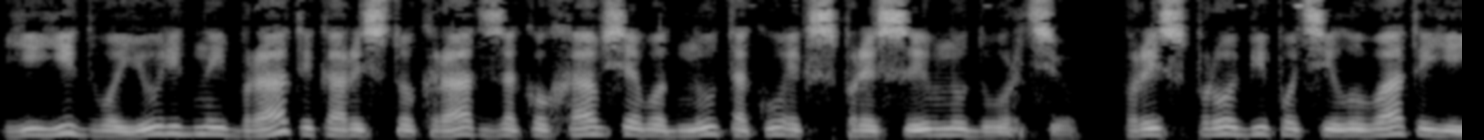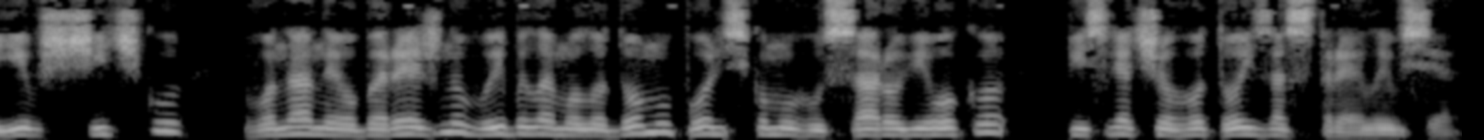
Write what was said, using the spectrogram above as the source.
Її двоюрідний братик аристократ закохався в одну таку експресивну дурцю. При спробі поцілувати її в щічку, вона необережно вибила молодому польському гусарові око, після чого той застрелився.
